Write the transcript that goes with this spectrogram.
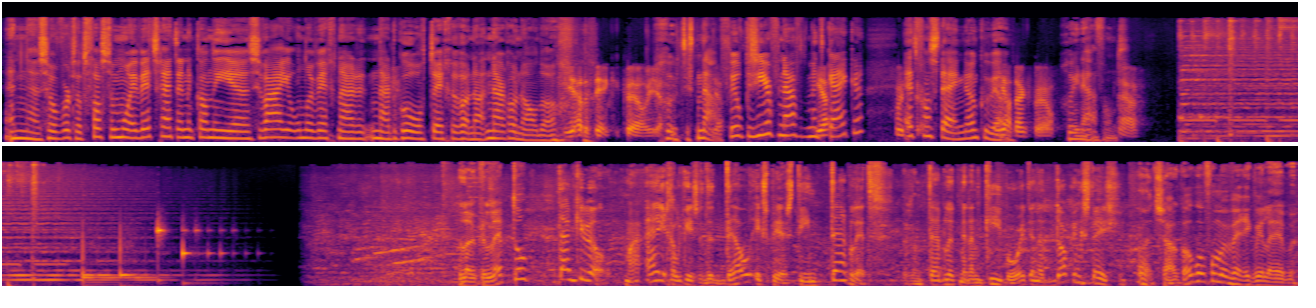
En zo wordt dat vast een mooie wedstrijd. En dan kan hij zwaaien onderweg naar de, naar de goal tegen Ron naar Ronaldo. Ja, dat denk ik wel, ja. Goed, nou, ja. veel plezier vanavond met ja. kijken. Goed, Ed van Stijn, dank u wel. Ja, dank u wel. Goedenavond. Ja. Leuke laptop? Dankjewel. Maar eigenlijk is het de Dell XPS 10 tablet. Dat is een tablet met een keyboard en een docking station. Oh, dat zou ik ook wel voor mijn werk willen hebben.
